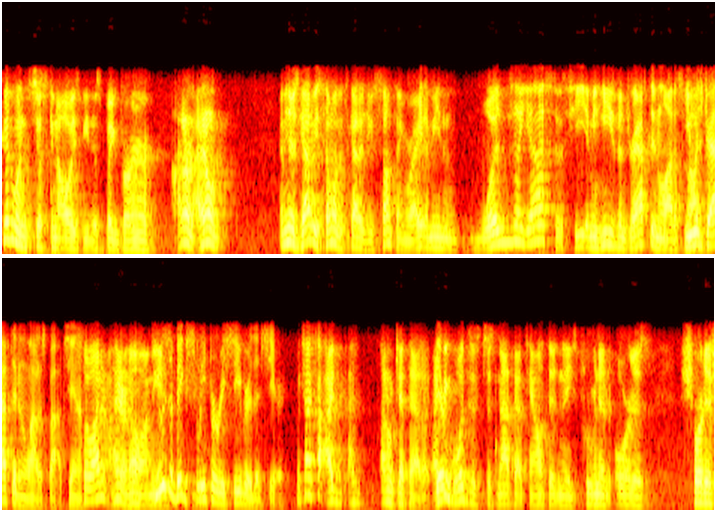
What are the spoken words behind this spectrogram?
Goodwin's just going to always be this big burner. I don't. I don't. I mean, there's got to be someone that's got to do something, right? I mean, Woods, I guess, is he? I mean, he's been drafted in a lot of spots. He was drafted in a lot of spots, yeah. So I don't. I don't know. I mean, He was a big sleeper receiver this year. which I, I, I, I don't get that. I There- think Woods is just not that talented, and he's proven it over his shortish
